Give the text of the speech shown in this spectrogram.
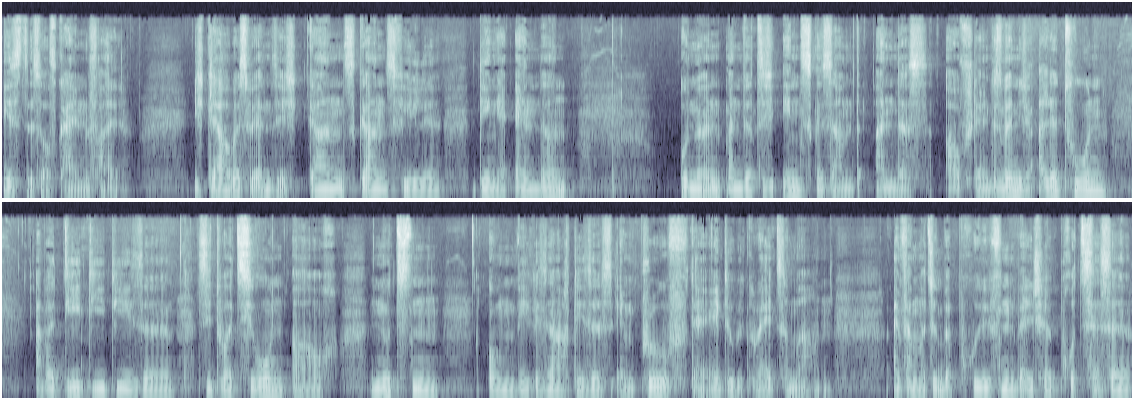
ist es auf keinen Fall. Ich glaube, es werden sich ganz, ganz viele Dinge ändern und man, man wird sich insgesamt anders aufstellen. Das werden nicht alle tun, aber die, die diese Situation auch nutzen, um, wie gesagt, dieses Improve der A to be Great zu machen. Einfach mal zu überprüfen, welche Prozesse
